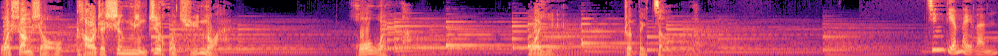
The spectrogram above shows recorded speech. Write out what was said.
我双手烤着生命之火取暖，火萎了，我也准备走了。经典美文，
